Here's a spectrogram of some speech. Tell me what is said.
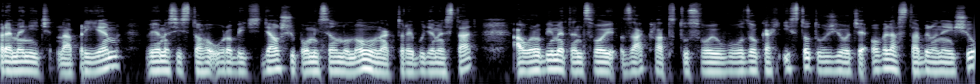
premeniť na príjem, vieme si z toho urobiť ďalšiu pomyselnú nohu, na ktorej budeme stať a urobíme ten svoj základ, tú svoju v úvodzovkách istotu v živote oveľa stabilnejšiu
